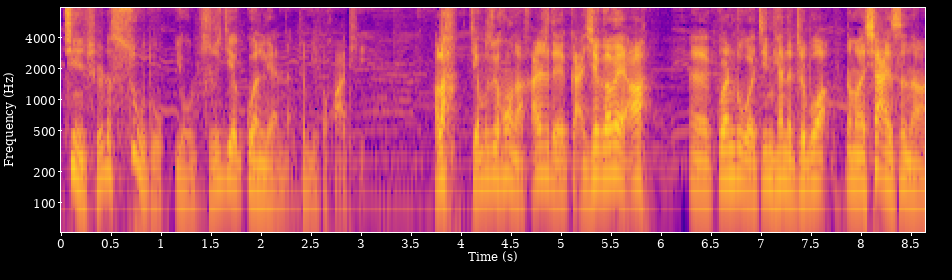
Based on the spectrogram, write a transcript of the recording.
进食的速度有直接关联的这么一个话题。好了，节目最后呢，还是得感谢各位啊，呃，关注我今天的直播。那么下一次呢，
